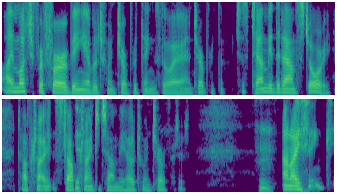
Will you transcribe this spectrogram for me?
I much prefer being able to interpret things the way I interpret them. Just tell me the damn story. Stop, try, stop yes. trying to tell me how to interpret it. Hmm. And I think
